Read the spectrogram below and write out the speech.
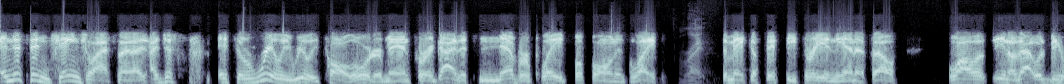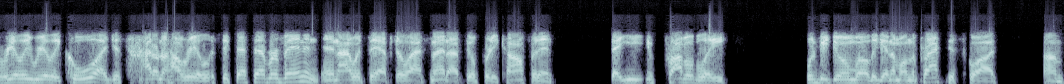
and this didn't change last night. I, I just, it's a really, really tall order, man, for a guy that's never played football in his life. Right. To make a 53 in the NFL. While, you know, that would be really, really cool. I just, I don't know how realistic that's ever been. And, and I would say after last night, I feel pretty confident that you, you probably would be doing well to get him on the practice squad. Um,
